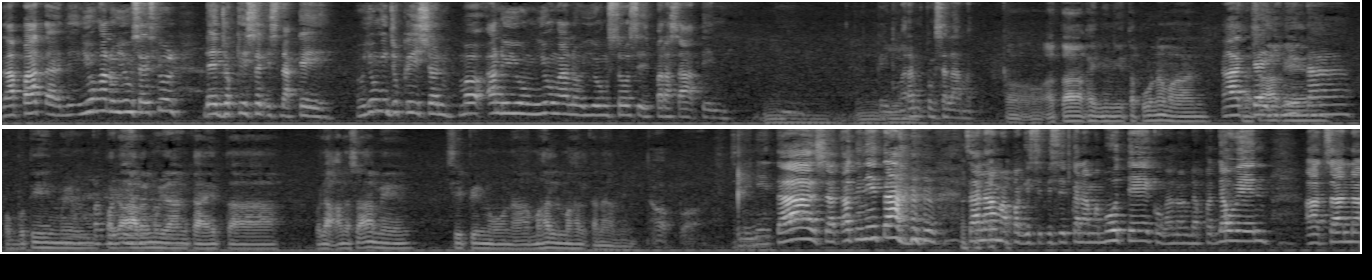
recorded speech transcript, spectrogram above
Dapat ah, yung ano yung sa school, the education is the key. Yung education, ma, ano yung yung ano yung source para sa atin. Mm. Okay, Marami pong salamat. Oo. At ah, kay Ninita po naman, At nasa kay akin, Ninita. pagbutihin mo yung Pagbutihin pag-aaral mo yan kahit ah, wala ka na sa amin, sipin mo na mahal-mahal ka namin. Opo. Si Ninita, shout out Ninita. sana mapag-isip-isip ka ng mabuti kung ano ang dapat gawin. At sana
